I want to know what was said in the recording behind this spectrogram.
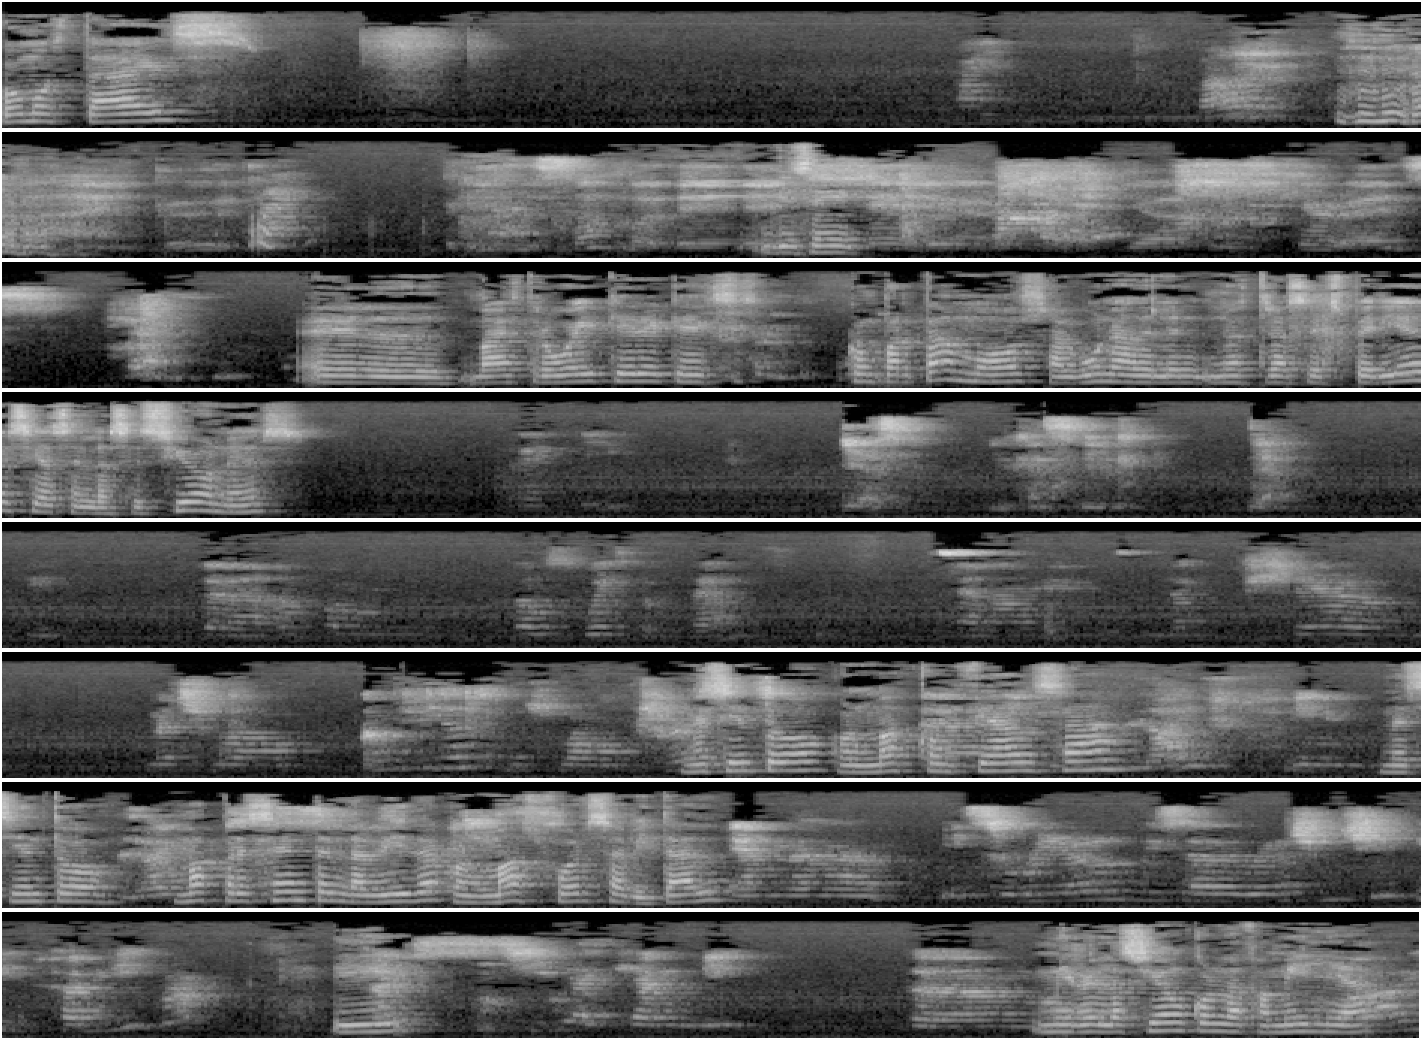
¿Cómo estáis? Dice el maestro Wei quiere que compartamos algunas de nuestras experiencias en las sesiones. Me siento con más confianza, me siento más presente en la vida, con más fuerza vital. Y mi relación con la familia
